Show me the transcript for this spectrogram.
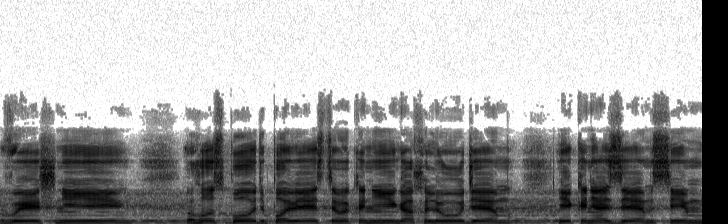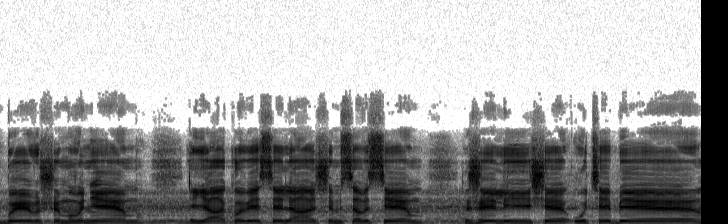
вышнии. Господь повесть в книгах людям и князем сим бывшим в нем, яко веселящимся всем жилище у Тебе.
